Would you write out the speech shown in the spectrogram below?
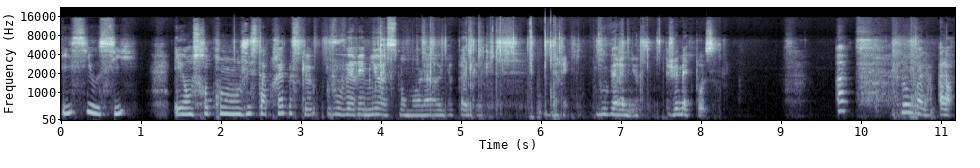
Ici aussi, et on se reprend juste après parce que vous verrez mieux à ce moment-là. Il n'y a pas de... Vous verrez, mieux. Je vais mettre pause. Hop, donc voilà. Alors,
